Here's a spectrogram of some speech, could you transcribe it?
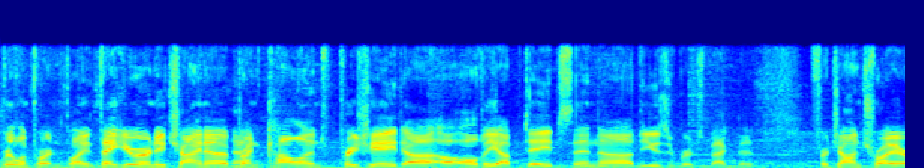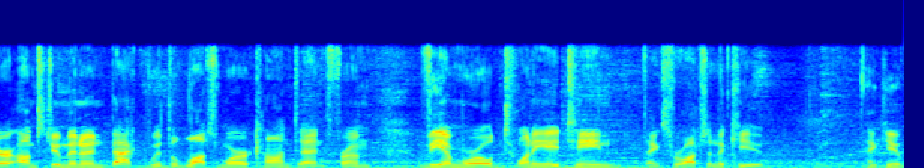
real important point. Thank you, Ernie China, Brent Collins. Appreciate uh, all the updates and uh, the user perspective. For John Troyer, I'm Stu Miniman, back with lots more content from VMworld 2018. Thanks for watching theCUBE. Thank you.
